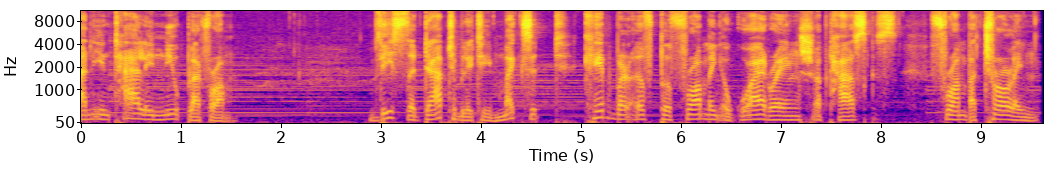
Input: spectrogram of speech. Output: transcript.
an entirely new platform. This adaptability makes it capable of performing a wide range of tasks from patrolling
